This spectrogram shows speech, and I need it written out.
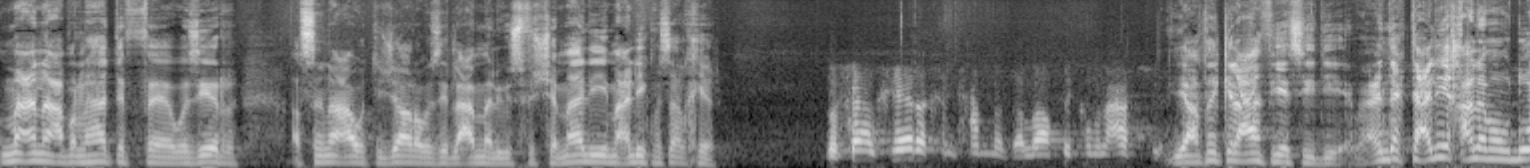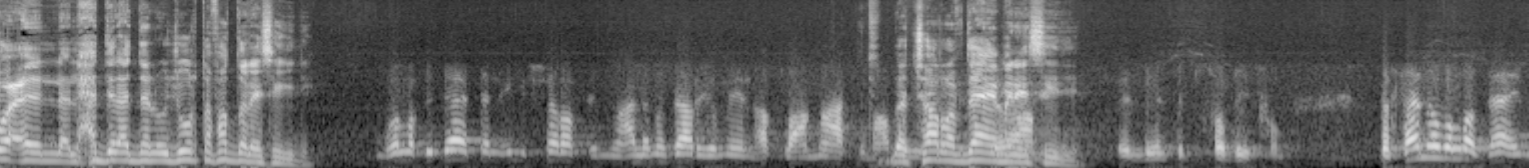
معنا عبر الهاتف وزير الصناعة والتجارة وزير العمل يوسف الشمالي. معليك مساء الخير. مساء الخير أخي محمد الله يعطيكم العافية. يعطيك العافية سيدي. عندك تعليق على موضوع الحد الأدنى للأجور؟ تفضل يا سيدي. والله بداية لي الشرف إنه على مدار يومين أطلع معك مع بتشرف دائما يا سيدي. اللي أنت بتستضيفهم بس أنا والله دائما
